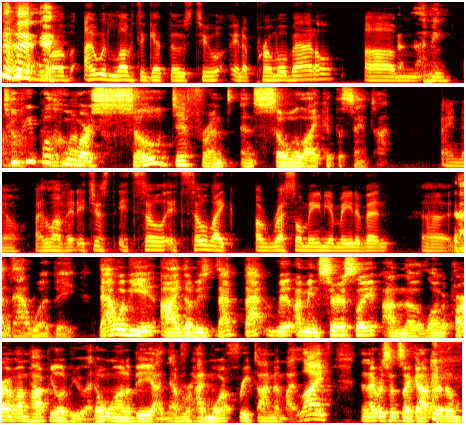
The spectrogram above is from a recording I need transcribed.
would love I would love to get those two in a promo battle. Um, I mean, two Oh, people who are it. so different and so alike at the same time. I know, I love it. It just it's so it's so like a WrestleMania main event. Uh, That just- that would be that would be IW that that real I mean seriously I'm no longer part of unpopular view I don't want to be I never had more free time in my life than ever since I got rid of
